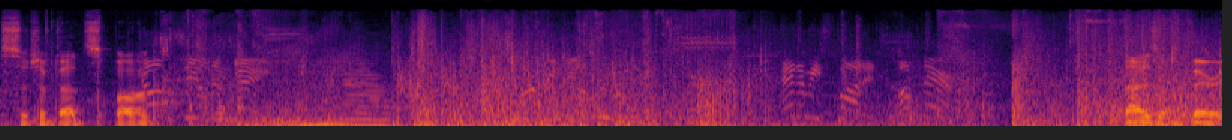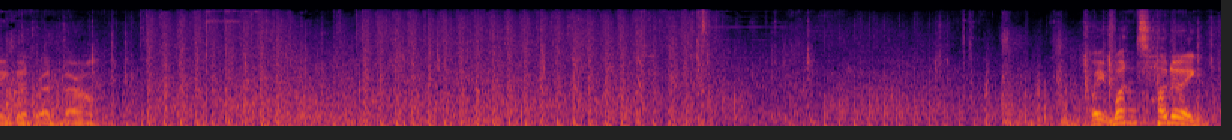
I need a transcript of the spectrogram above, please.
Such a bad spot. Dome shield engage. Enemy spotted. Up there. That is a very good red barrel. Wait, what? How did I...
